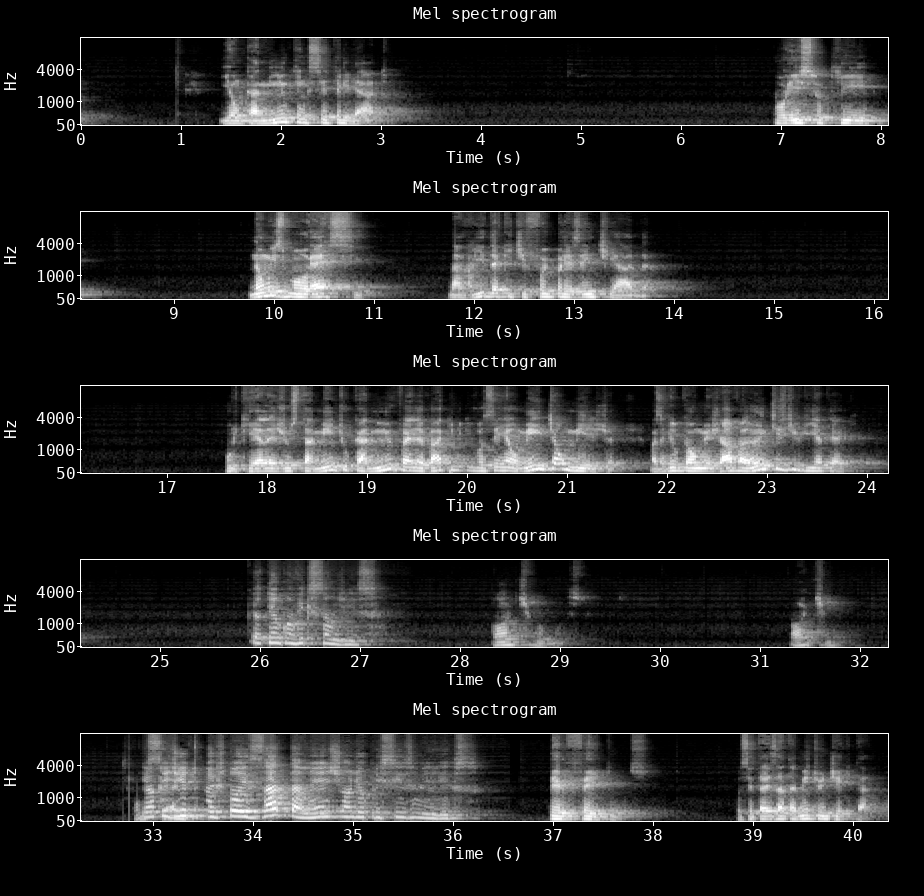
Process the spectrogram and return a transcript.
E é um caminho que tem que ser trilhado. Por isso que não esmorece na vida que te foi presenteada. Porque ela é justamente o caminho que vai levar aquilo que você realmente almeja, mas aquilo que almejava antes de vir até aqui. Eu tenho convicção disso. Ótimo, moço. Ótimo. Observe. Eu acredito que eu estou exatamente onde eu preciso e mereço. Perfeito, moço. Você está exatamente onde é que está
